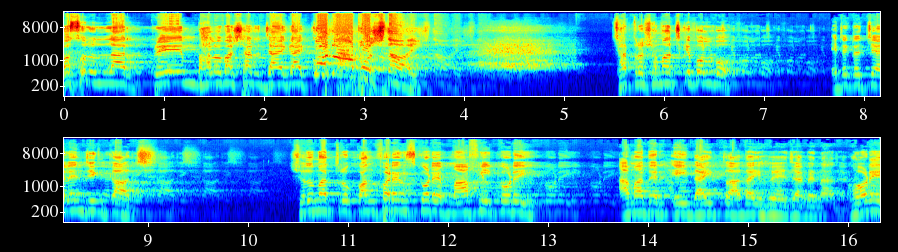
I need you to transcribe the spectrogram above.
রসুল্লাহর প্রেম, ভালোবাসার জায়গায় কোনো আপোষ নাই। ছাত্র সমাজকে বলব, এটা একটা চ্যালেঞ্জিং কাজ। শুধুমাত্র কনফারেন্স করে, মাহফিল করেই আমাদের এই দায়িত্ব আদায় হয়ে যাবে না। ঘরে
